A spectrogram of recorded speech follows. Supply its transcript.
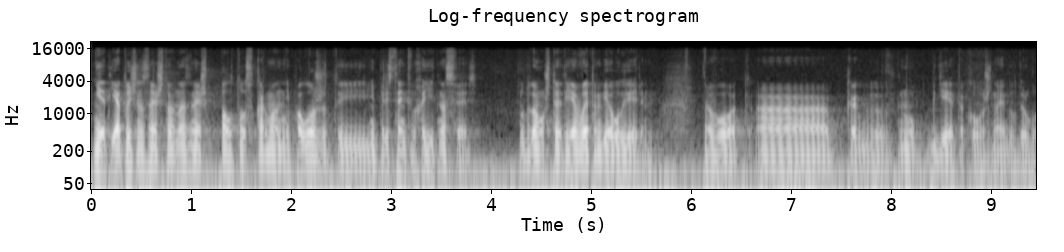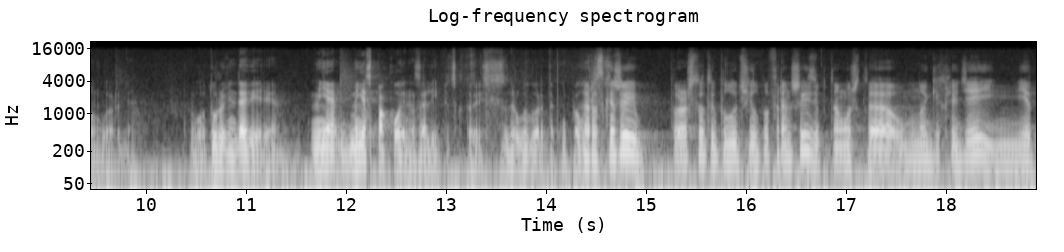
Нет, я точно знаю, что она, знаешь, полтос в карман не положит и не перестанет выходить на связь. Ну, потому что это я в этом я уверен. Вот. А, как бы, ну, где я такого же найду в другом городе? Вот, уровень доверия. Меня, мне спокойно за Липецк, то есть за другой город так не получится. Расскажи, про что ты получил по франшизе, потому что у многих людей нет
